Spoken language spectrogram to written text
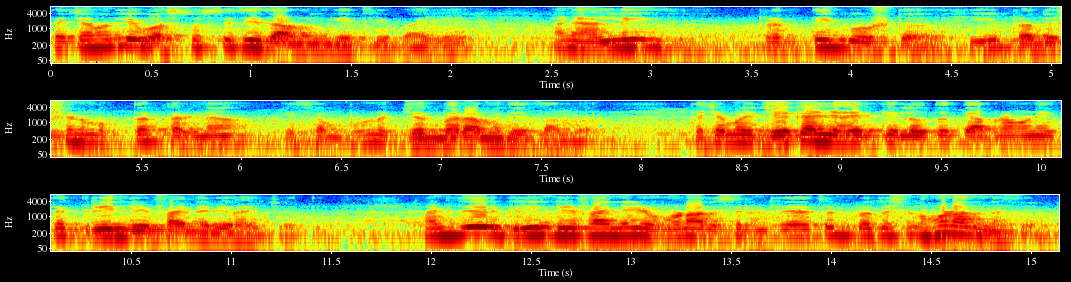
त्याच्यामधली वस्तुस्थिती जाणून घेतली पाहिजे. आणि हल्ली प्रत्येक गोष्ट ही प्रदूषणमुक्त करणं हे संपूर्ण जगभरामध्ये चालू आहे. त्याच्यामुळे जे काही जाहीर केलं होतं त्याप्रमाणे इथं ग्रीन रिफायनरी व्हायची होती. आणि जर ग्रीन रिफायनरी होणार असेल आणि त्याच्यातून प्रदूषण होणार नसेल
